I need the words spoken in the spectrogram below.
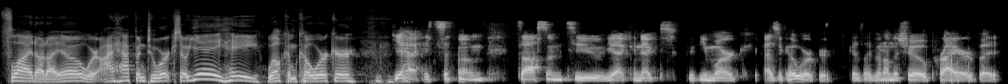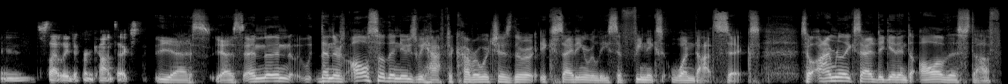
Fly.io, where I happen to work. So yay, hey, welcome coworker. Yeah, it's um it's awesome to yeah, connect with you, Mark, as a coworker, because I've been on the show prior, but in slightly different context. Yes, yes. And then then there's also the news we have to cover, which is the exciting release of Phoenix 1.6. So I'm really excited to get into all of this stuff.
